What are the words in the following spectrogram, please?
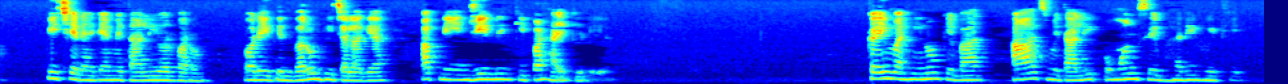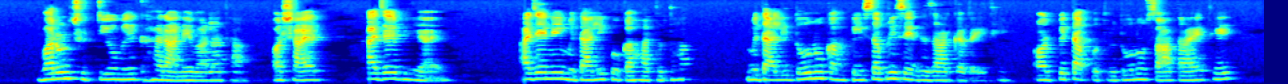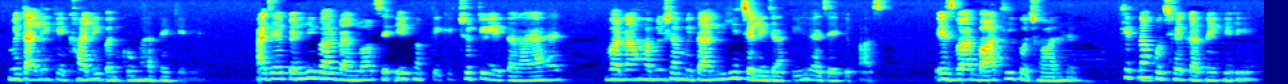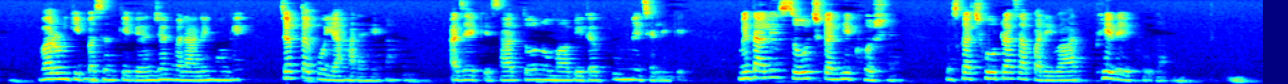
पीछे रह गए मिताली और वरुण, और एक दिन वरुण भी चला गया अपनी इंजीनियरिंग की पढ़ाई के लिए। कई महीनों के बाद आज मिताली उमंग से भरी हुई थी। वरुण छुट्टियों में घर आने वाला था और शायद अजय भी आए। अजय ने मिताली को कहा तो था, मिताली दोनों का बेसब्री से इंतज़ार कर रही थी और पिता पुत्र दोनों साथ आए थे मिताली के खालीपन को भरने के लिए। अजय पहली बार बैंगलोर से एक हफ़्ते की छुट्टी लेकर आया है, वरना हमेशा मिताली ही चली जाती है अजय के पास। इस बार बात ही कुछ और है। कितना कुछ है करने के लिए। वरुण की पसंद के व्यंजन बनाने होंगे, जब तक वो यहाँ रहेगा। अजय के साथ दोनों माँ बेटा घूमने चलेंगे। मिताली सोच कर ही खुश है। उसका छोटा सा परिवार फिर एक होगा।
